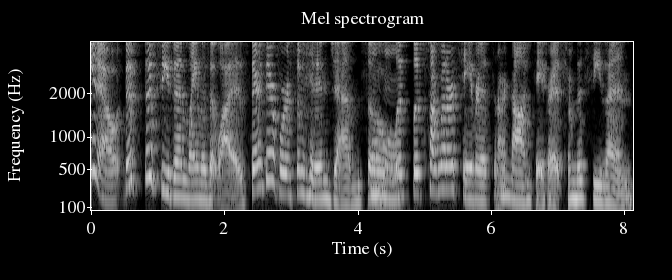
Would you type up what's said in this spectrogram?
you know, this this season, lame as it was, there there were some hidden gems. So Mhm. let's let's talk about our favorites and our non-favorites from this season.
